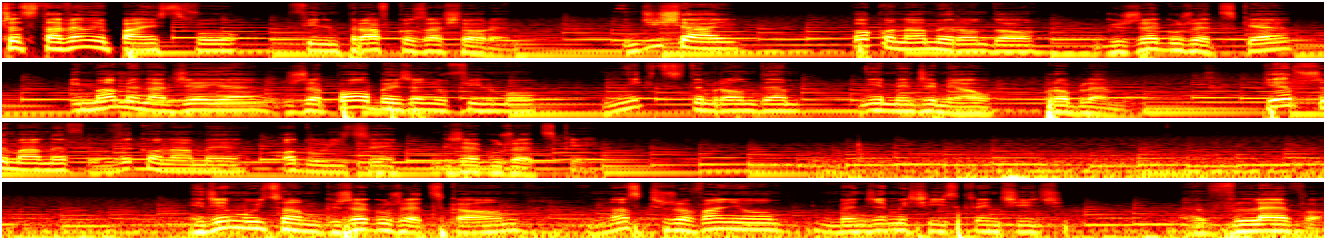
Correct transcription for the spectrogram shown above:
Przedstawiamy Państwu film Prawko za siorem. Dzisiaj pokonamy rondo Grzegórzeckie i mamy nadzieję, że po obejrzeniu filmu nikt z tym rondem nie będzie miał problemu. Pierwszy manewr wykonamy od ulicy Grzegórzeckiej. Jedziemy ulicą Grzegórzecką. Na skrzyżowaniu będziemy chcieli skręcić w lewo.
